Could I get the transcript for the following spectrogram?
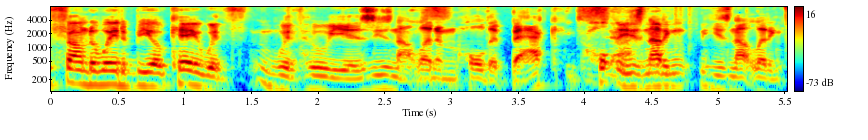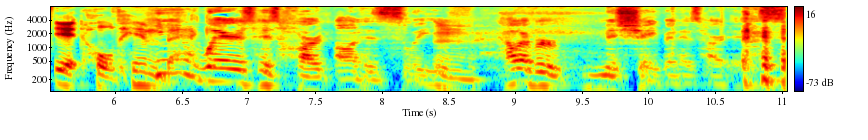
found a way to be okay with with who he is. He's not letting him hold it back. Hol- He's not. He's not letting it hold him He back. wears his heart on his sleeve, Hmm. however misshapen his heart is.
